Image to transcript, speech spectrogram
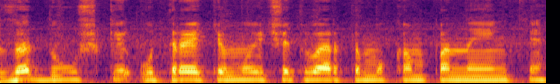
задушки у третьому і четвертому компоненті.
